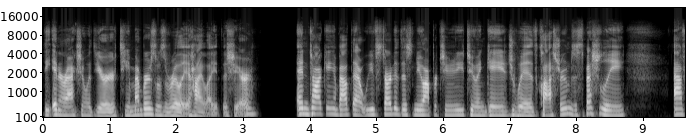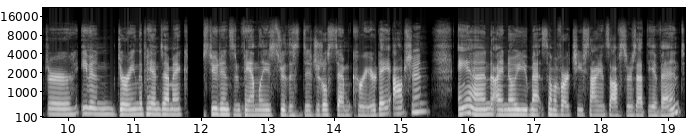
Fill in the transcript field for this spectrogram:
the interaction with your team members was really a highlight this year. And talking about that, we've started this new opportunity to engage with classrooms, especially after even during the pandemic, students and families through this digital STEM career day option. And I know you met some of our chief science officers at the event.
